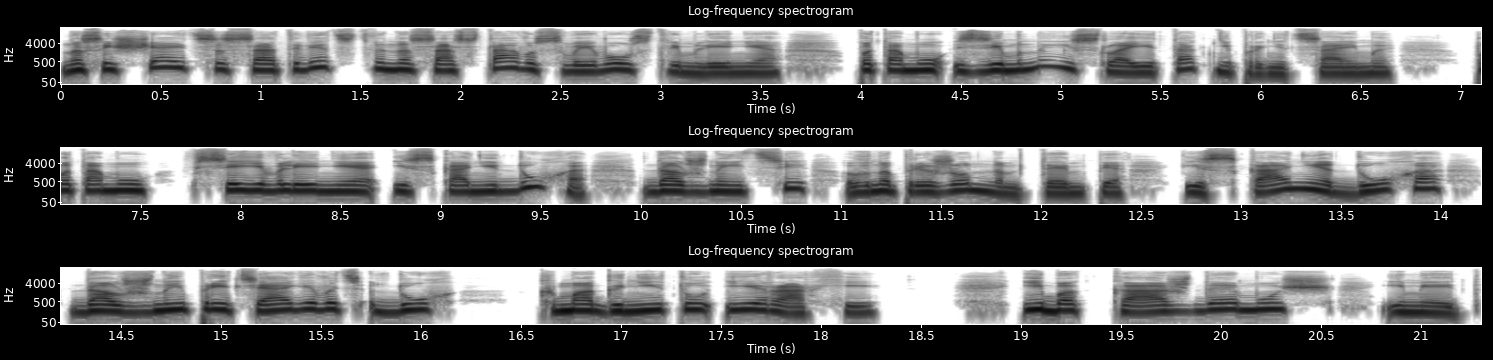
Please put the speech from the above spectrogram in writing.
насыщается соответственно составу своего устремления, потому земные слои так непроницаемы, потому все явления исканий духа должны идти в напряженном темпе, искания духа должны притягивать дух к магниту иерархии ибо каждая мощь имеет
